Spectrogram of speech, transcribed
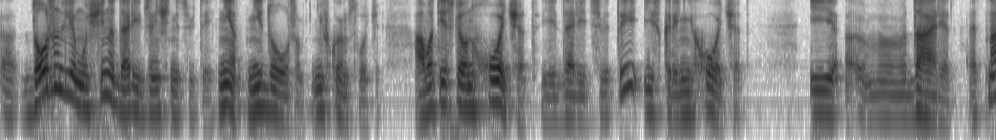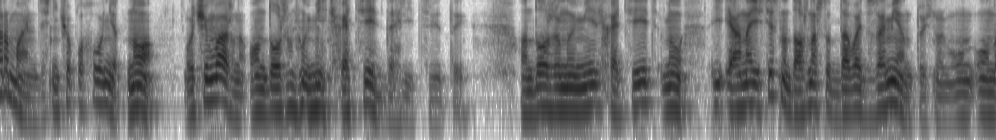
э, должен ли мужчина дарить женщине цветы? Нет, не должен, ни в коем случае. А вот если он хочет ей дарить цветы, искренне хочет, и э, дарит, это нормально, здесь ничего плохого нет. Но очень важно, он должен уметь хотеть дарить цветы он должен уметь хотеть, ну, и, она, естественно, должна что-то давать взамен. То есть он, он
